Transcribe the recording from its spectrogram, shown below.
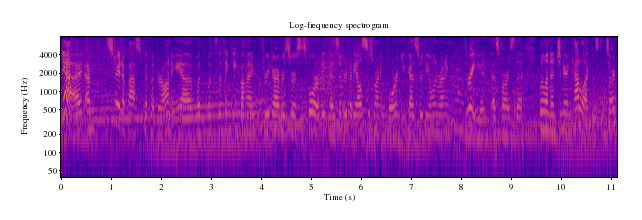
Yeah, I, I'm straight up asked Pippa Durrani, uh, what, what's the thinking behind three drivers versus four? Because everybody else is running four, and you guys are the only running three, as far as the Whelen Engineering Cadillac was concerned.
